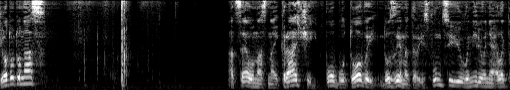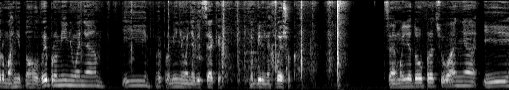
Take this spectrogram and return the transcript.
Що тут у нас? А це у нас найкращий побутовий дозиметр із функцією вимірювання електромагнітного випромінювання і випромінювання від всяких мобільних вишок. Це моє доопрацювання і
